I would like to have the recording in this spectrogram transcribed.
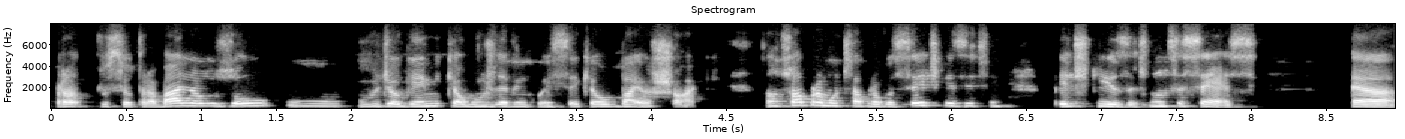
para o seu trabalho, ela usou o, o, videogame que alguns devem conhecer, que é o Bioshock. Então, só para mostrar para vocês que existem pesquisas no CCS é,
